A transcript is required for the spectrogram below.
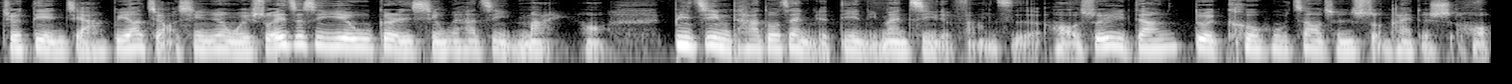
就店家不要侥幸认为说，诶，这是业务个人行为，他自己卖，哈。毕竟他都在你的店里卖自己的房子，好，所以当对客户造成损害的时候，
